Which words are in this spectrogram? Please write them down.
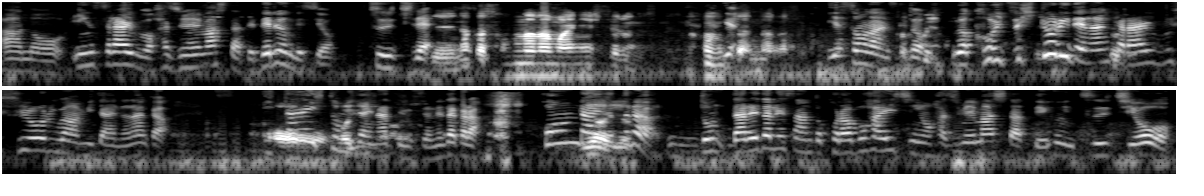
あの、インスタライブを始めましたって出るんですよ。通知で。えーなんかそんな名前にしてるんですね。のんちゃん長瀬。いや、そうなんですけど、うわ、こいつ一人でなんかライブしおるわ、みたいな、なんか、痛い人みたいになってるんですよね。だから、本来だったら、ど誰々さんとコラボ配信を始めましたっていうふうに通知を、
